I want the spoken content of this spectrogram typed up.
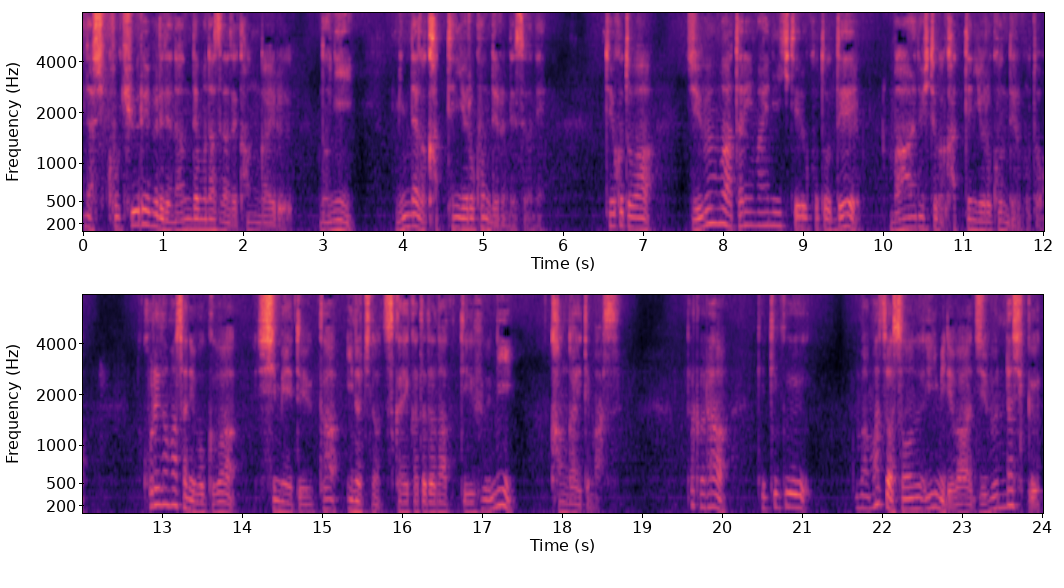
変なし呼吸レベルで何でもなぜなぜ考えるのにみんなが勝手に喜んでるんですよね。ということは自分は当たり前に生きてることで周りの人が勝手に喜んでることこれがまさに僕は使命というか命の使い方だなっていうふうに考えてますだから結局、まあ、まずはそういう意味では自分らしく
